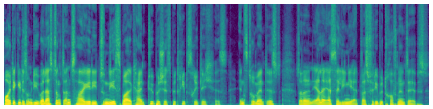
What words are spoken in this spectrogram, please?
Heute geht es um die Überlastungsanzeige, die zunächst mal kein typisches betriebsrätliches Instrument ist, sondern in allererster Linie etwas für die Betroffenen selbst.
